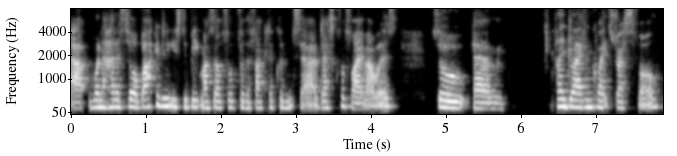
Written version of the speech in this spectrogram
uh, when I had a sore back, I didn't used to beat myself up for the fact I couldn't sit at a desk for five hours. So um, I find driving quite stressful,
